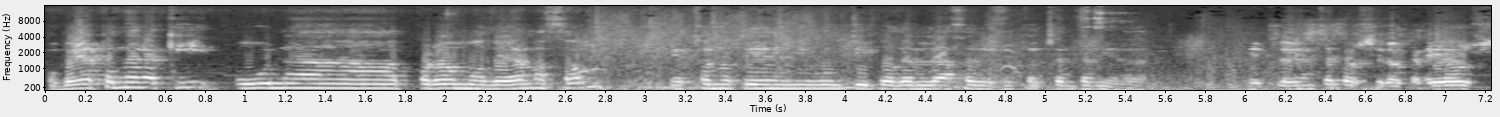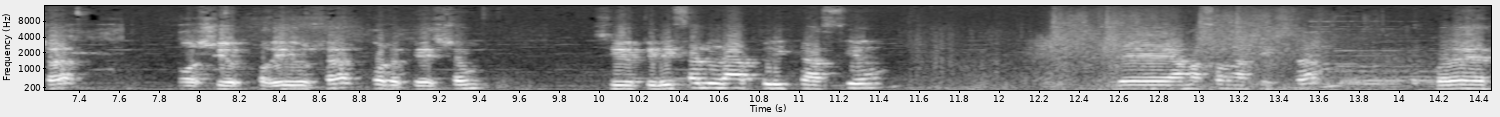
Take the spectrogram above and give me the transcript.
Os voy a poner aquí una promo de Amazon. Esto no tiene ningún tipo de enlace de 180 ni nada. Simplemente por si lo queréis usar o si os podéis usar, porque son. Si utilizan la aplicación de Amazon Assistant, puedes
